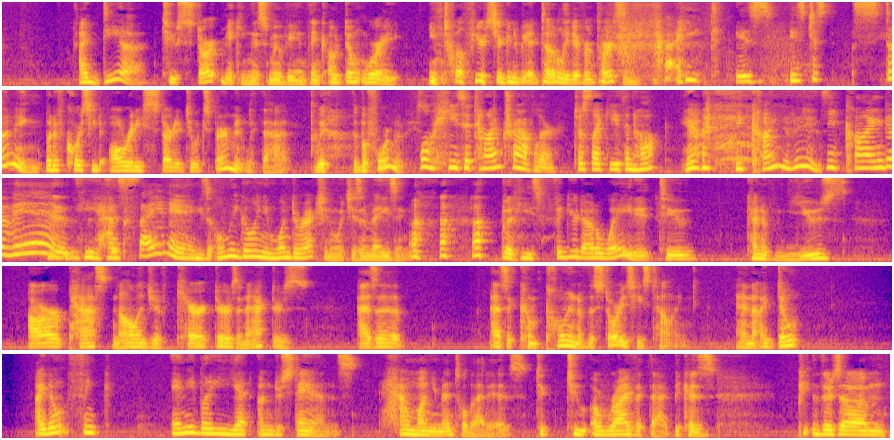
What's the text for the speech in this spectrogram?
idea to start making this movie and think, oh, don't worry, in 12 years you're going to be a totally different person Right. is is just stunning. But of course, he'd already started to experiment with that with the before movies. Well, he's a time traveler, just like Ethan Hawke. Yeah, he kind of is. He kind of is. He It's has- exciting. He's only going in one direction, which is amazing. but he's figured out a way to, to kind of use our past knowledge of characters and actors as a as a component of the stories he's telling. And I don't I don't think anybody yet understands how monumental that is to to arrive at that because there's um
